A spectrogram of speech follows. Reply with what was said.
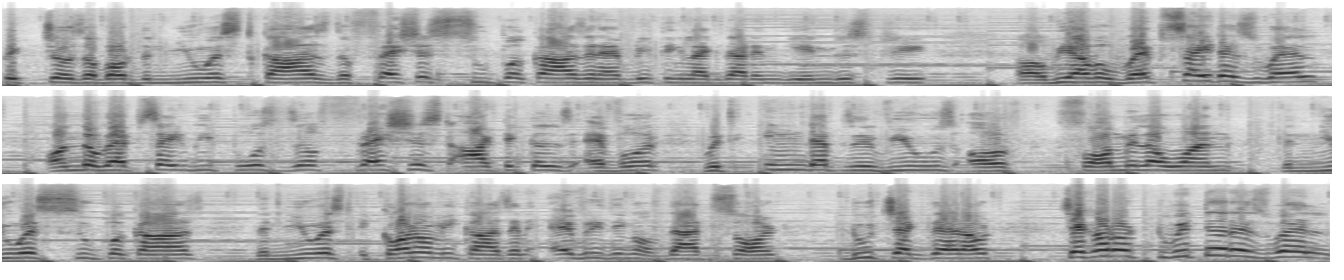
pictures about the newest cars the freshest supercars and everything like that in the industry. Uh, we have a website as well. On the website, we post the freshest articles ever with in-depth reviews of Formula One, the newest supercars, the newest economy cars and everything of that sort. Do check that out. Check out our Twitter as well.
